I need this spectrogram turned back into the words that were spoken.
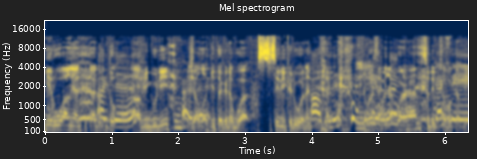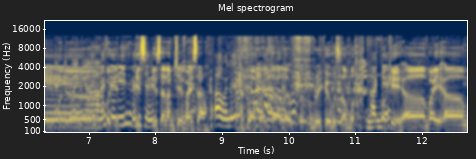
ini ruang yang kita ada okay. untuk uh, minggu ni. Insyaallah kita kena buat siri kedua nanti. Oh, terima kasih banyak Farhan sudi bersama kami pada Kisah salam Cik Faisal. Ah, boleh. Tuan Faisal mereka bersama. Okey, okay, uh, baik. Um,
